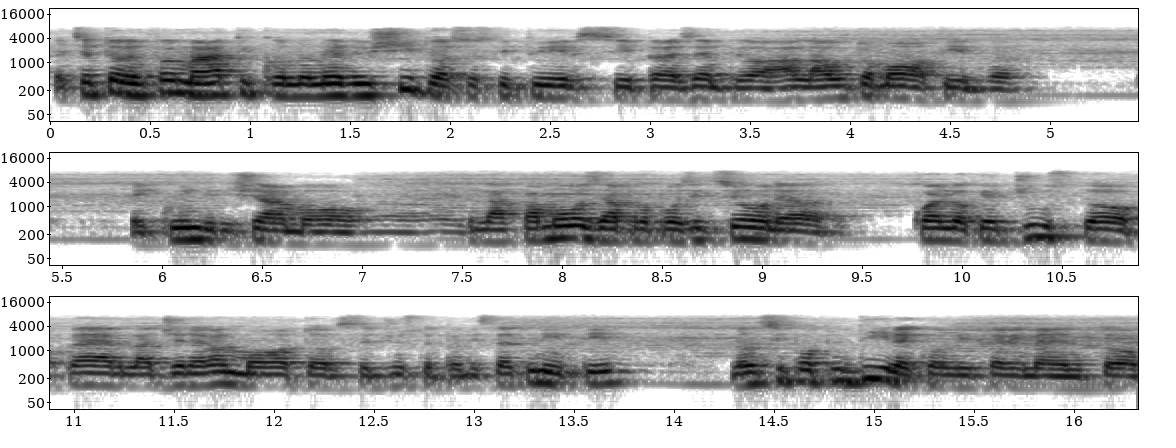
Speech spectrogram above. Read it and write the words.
Il settore informatico non è riuscito a sostituirsi per esempio all'automotive e quindi diciamo la famosa proposizione quello che è giusto per la General Motors è giusto per gli Stati Uniti, non si può più dire con riferimento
